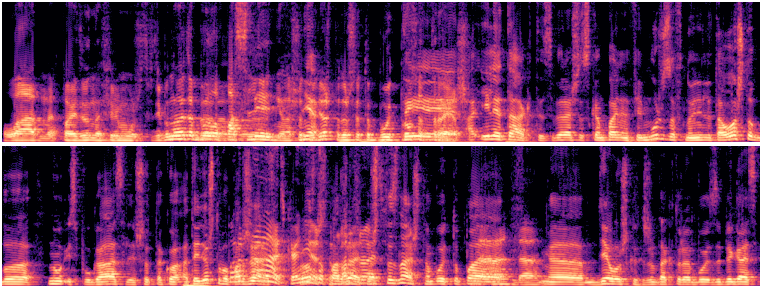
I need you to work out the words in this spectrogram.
ладно, пойду на фильм ужасов. Типа, ну это было Да-да-да. последнее, на что Нет, ты идешь, потому что это будет просто Ты, трэш. а, или так, ты собираешься с компанией на фильм ужасов, но не для того, чтобы, ну, испугаться или что-то такое, а ты идешь, чтобы Поржать, поржать. конечно, Просто поржать. Потому поржать. что ты знаешь, там будет тупая Да, э, девушка, скажем так, которая будет забегать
